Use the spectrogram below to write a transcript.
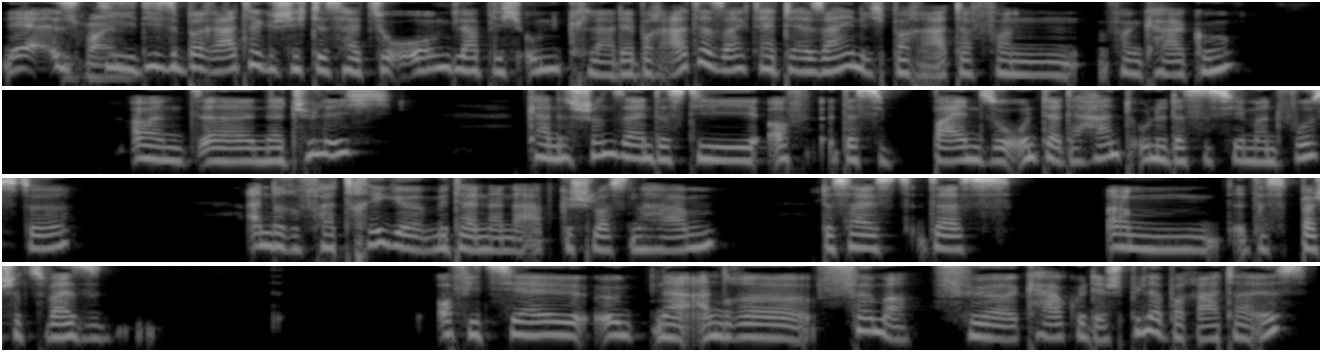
Ja, es, ich mein, die, diese Beratergeschichte ist halt so unglaublich unklar. Der Berater sagt halt, er sei nicht Berater von, von Kaku. Und äh, natürlich kann es schon sein, dass die, dass die beiden so unter der Hand, ohne dass es jemand wusste, andere Verträge miteinander abgeschlossen haben. Das heißt, dass, ähm, dass beispielsweise offiziell irgendeine andere Firma für Kaku der Spielerberater ist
